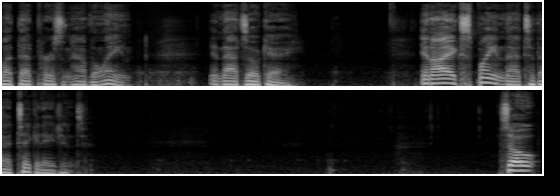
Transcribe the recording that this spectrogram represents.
let that person have the lane, and that's okay. And I explained that to that ticket agent. So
